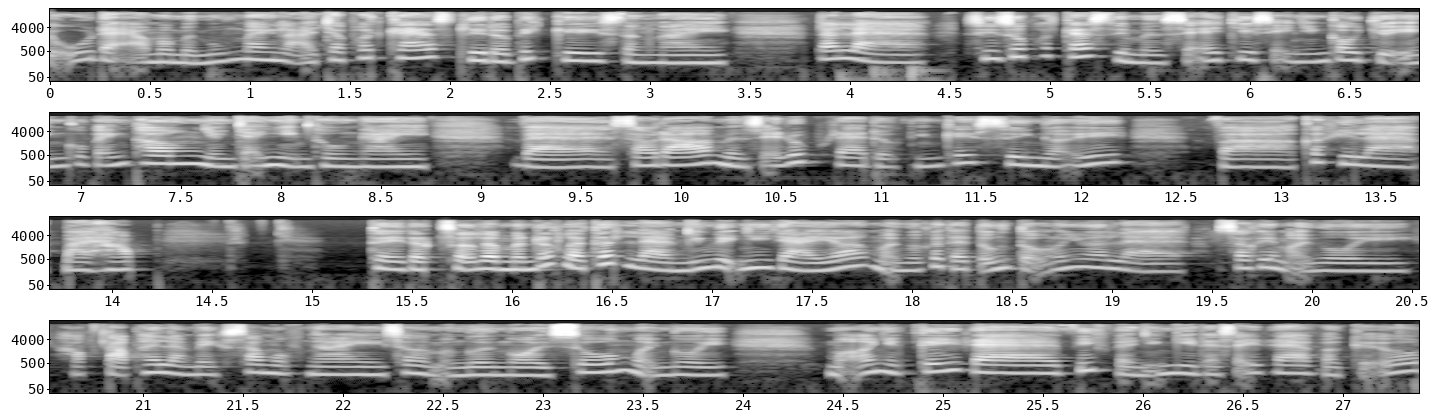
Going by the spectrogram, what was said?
chủ đạo mà mình muốn mang lại cho podcast Little Biggie lần này. Đó là, xuyên suốt podcast thì mình sẽ chia sẻ những câu chuyện của bản thân, những trải nghiệm thường ngày. Và sau đó mình sẽ rút ra được những cái suy nghĩ và có khi là bài học. Thì thật sự là mình rất là thích làm những việc như vậy á. Mọi người có thể tưởng tượng nó như là sau khi mọi người học tập hay làm việc sau một ngày, sau rồi mọi người ngồi xuống, mọi người mở nhật ký ra, viết về những gì đã xảy ra và, kiểu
